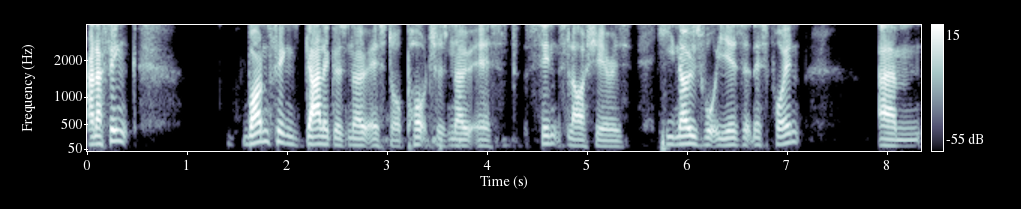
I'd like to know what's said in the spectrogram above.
and I think one thing Gallagher's noticed or Poch's noticed since last year is he knows what he is at this point. Um,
